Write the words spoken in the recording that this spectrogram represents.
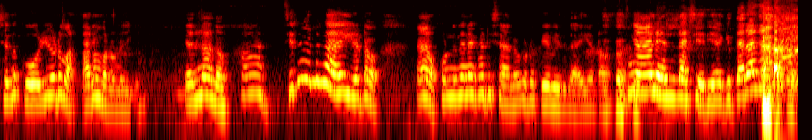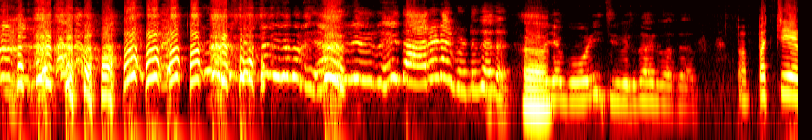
ചെന്ന് കോഴിയോട് വർത്താനം പറഞ്ഞോണ്ടിരിക്കും. എന്നാന്നോ? ആ ഇച്ചിരി വലുതായി കേട്ടോ. ആ കൊണ്ടുതന്നെക്കാട്ടി ശാല കൊടുക്കെ വലുതായി കേട്ടോ. ഞാൻ എല്ലാം ശരിയാക്കി തരാം. ഇതാരാടാ പെടുന്നത് ഞാൻ കോഴി ഇച്ചിരി വലുതായിട്ട് പറഞ്ഞത്. പപ്പച്ചയെ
